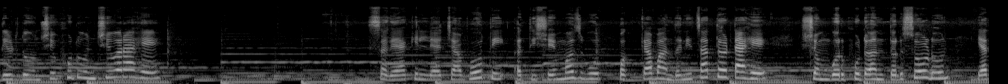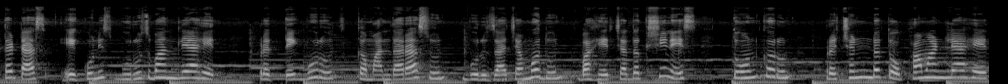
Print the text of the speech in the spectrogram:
दीड दोनशे फूट उंचीवर आहे. सगळ्या किल्ल्याच्या भोवती अतिशय मजबूत पक्क्या बांधणीचा तट आहे. शंभर फूट अंतर सोडून या तटास एकोणीस बुरुज बांधले आहेत. प्रत्येक बुरुज कमानदार असून बुरुजाच्या मधून बाहेरच्या दक्षिणेस तोंड करून प्रचंड तोफा मांडल्या आहेत.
